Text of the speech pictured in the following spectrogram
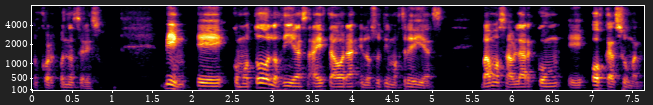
Nos corresponde hacer eso. Bien, eh, como todos los días, a esta hora, en los últimos tres días, vamos a hablar con eh, Oscar Suman.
